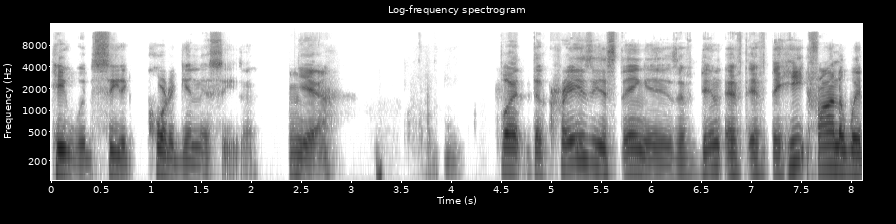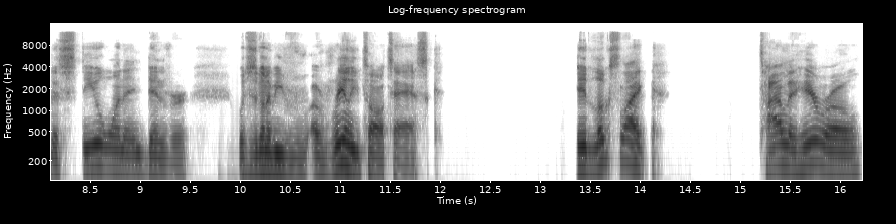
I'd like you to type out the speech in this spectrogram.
he would see the court again this season. Yeah. But the craziest thing is if Den- if if the Heat find a way to steal one in Denver, which is going to be a really tall task, it looks like Tyler Herro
